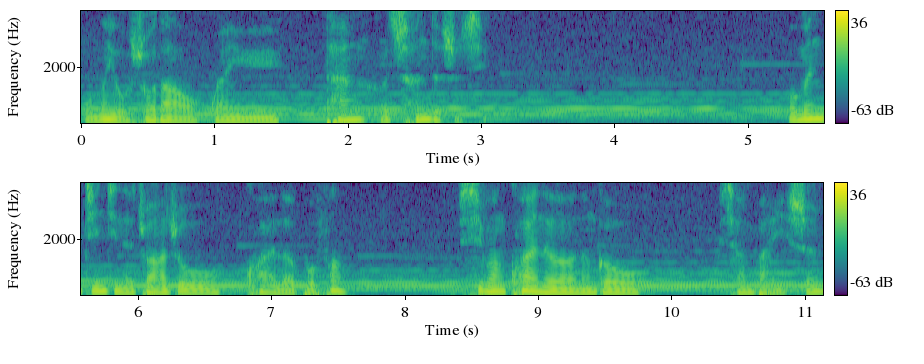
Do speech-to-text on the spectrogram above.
我们有说到关于贪和嗔的事情。我们紧紧地抓住快乐不放，希望快乐能够相伴一生。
